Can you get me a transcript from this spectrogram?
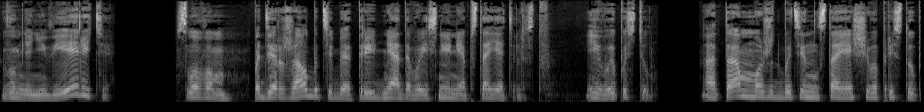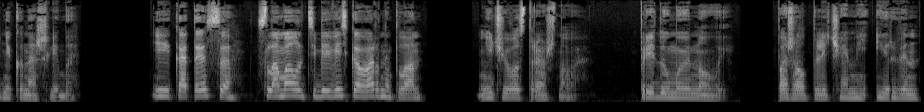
Вы мне не верите? Словом, подержал бы тебя три дня до выяснения обстоятельств и выпустил. А там, может быть, и настоящего преступника нашли бы. И Катесса сломала тебе весь коварный план. Ничего страшного. Придумаю новый пожал плечами Ирвин.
